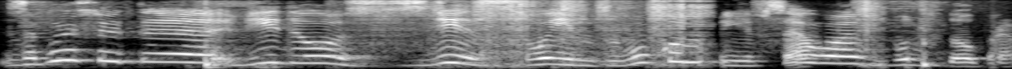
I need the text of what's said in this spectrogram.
Записуйте відео зі своїм звуком, і все у вас буде добре.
